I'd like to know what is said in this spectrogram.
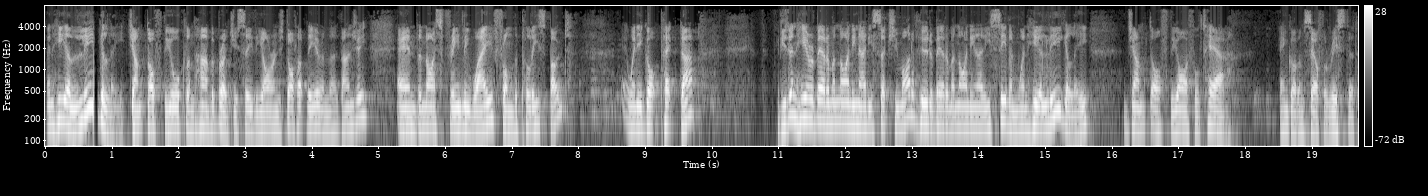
when he illegally jumped off the Auckland Harbour Bridge. You see the orange dot up there in the bungee and the nice friendly wave from the police boat when he got picked up. If you didn't hear about him in 1986, you might have heard about him in 1987 when he illegally jumped off the Eiffel Tower and got himself arrested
